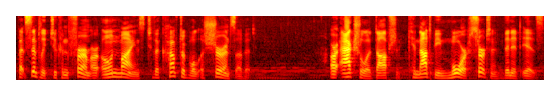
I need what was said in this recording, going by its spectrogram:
but simply to confirm our own minds to the comfortable assurance of it. Our actual adoption cannot be more certain than it is.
